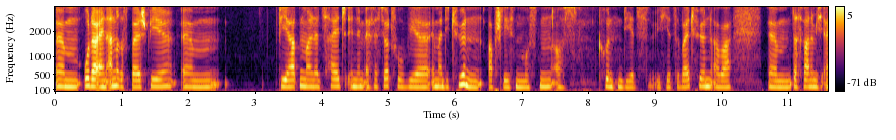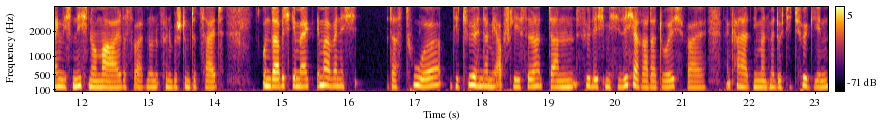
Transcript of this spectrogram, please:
Ähm, oder ein anderes Beispiel. Ähm, wir hatten mal eine Zeit in dem FSJ, wo wir immer die Türen abschließen mussten, aus Gründen, die jetzt hier zu weit führen, aber ähm, das war nämlich eigentlich nicht normal. Das war halt nur für eine bestimmte Zeit. Und da habe ich gemerkt, immer wenn ich das tue, die Tür hinter mir abschließe, dann fühle ich mich sicherer dadurch, weil dann kann halt niemand mehr durch die Tür gehen.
